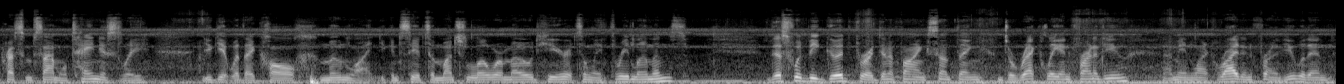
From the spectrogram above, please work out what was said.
press them simultaneously, you get what they call moonlight. You can see it's a much lower mode here. It's only three lumens. This would be good for identifying something directly in front of you. I mean, like right in front of you within,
